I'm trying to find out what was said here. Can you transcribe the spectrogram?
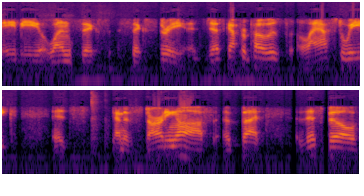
AB 1663. It just got proposed last week. It's kind of starting off, but this bill,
